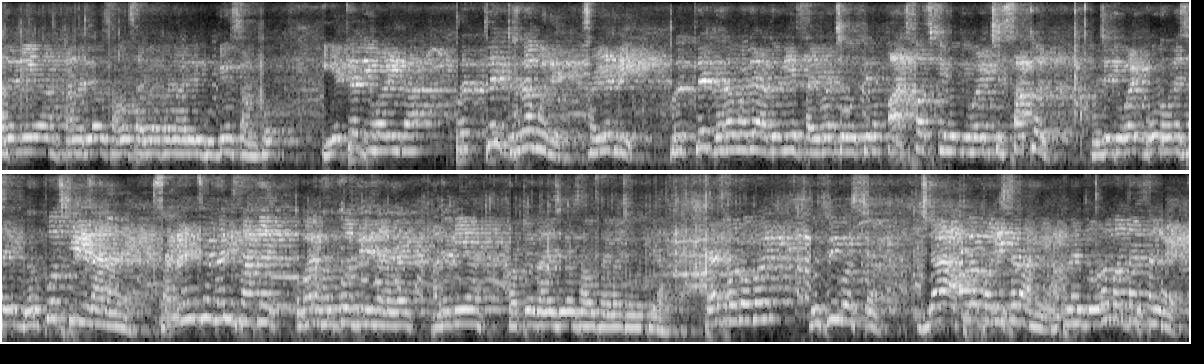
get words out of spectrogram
आदरणीय तानाजीराव सावंत साहेबांकडून आलेली गुड न्यूज सांगतो. येत्या दिवाळीला प्रत्येक घरामध्ये सह्याद्री प्रत्येक घरामध्ये आदरणीय साहेबांच्या वतीनं पाच पाच किलो दिवाळीची साखर म्हणजे दिवाळी गोड होण्यासाठी घरपोच केली जाणार आहे. सगळ्यांच्या घरी साखर तुम्हाला घरपोच दिली जाणार आहे. आदरणीय डॉक्टर दादाजीराव सावंत साहेबांच्या वतीला त्याचबरोबर दुसरी गोष्ट ज्या आपला परिसर आहे आपला जेवढा मतदारसंघ आहे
